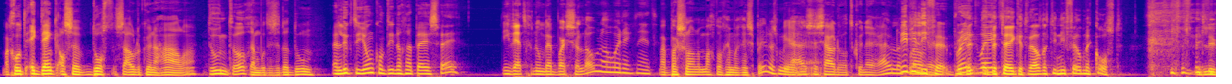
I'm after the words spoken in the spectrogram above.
Maar goed, ik denk als ze Dost zouden kunnen halen, Doen toch? dan moeten ze dat doen. En Luc de Jong komt die nog naar PSV? Die werd genoemd bij Barcelona, hoorde ik net. Maar Barcelona mag toch helemaal geen spelers meer. Ja, ze zouden wat kunnen ruilen. Wie liever? Braithwaite? betekent wel dat hij niet veel meer kost. Die Luc.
